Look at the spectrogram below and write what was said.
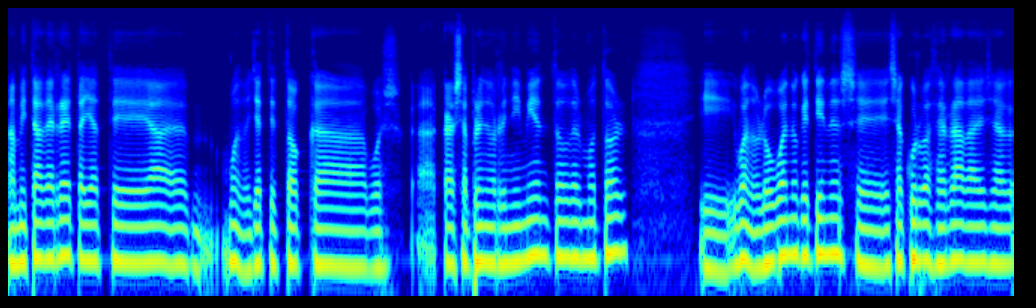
a mitad de recta ya te, ah, bueno, ya te toca, pues, casi a pleno rendimiento del motor y bueno, lo bueno que tienes eh, esa curva cerrada, esa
